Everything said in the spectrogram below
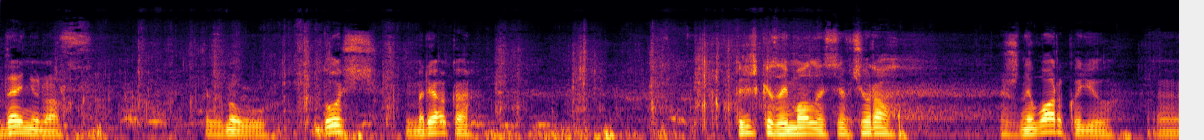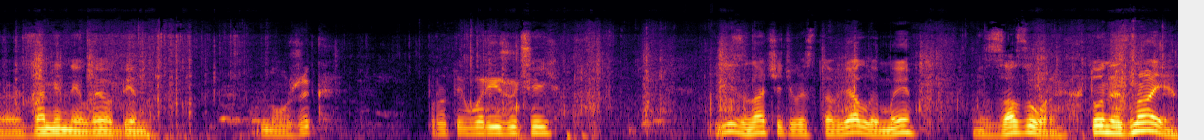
день у нас знову дощ, мряка. Трішки займалися вчора жниваркою, Е, замінили один ножик противоріжучий. І, значить, виставляли ми зазори. Хто не знає,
